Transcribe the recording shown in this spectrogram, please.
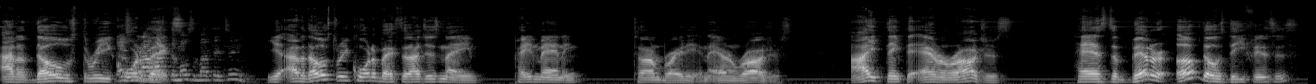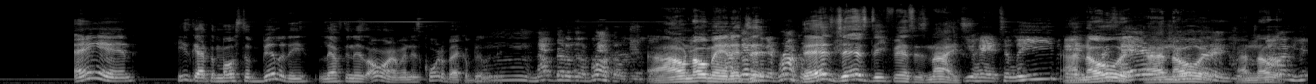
out of those three That's what I like quarterbacks. the most about that team. Yeah, out of those three quarterbacks that I just named, Peyton Manning, Tom Brady, and Aaron Rodgers, I think that Aaron Rodgers has the better of those defenses, and he's got the most ability left in his arm and his quarterback ability. Mm, not better than the Broncos defense. I don't know, man. Not That better Jet- than the Broncos that defense. Jets defense is nice. You had Talib. I know Chris it. I know Jr. it. I know it. Mi- Right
